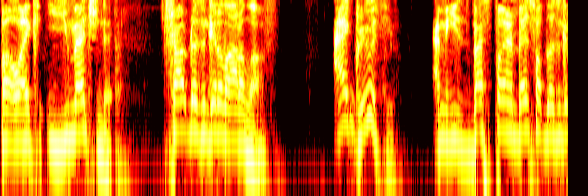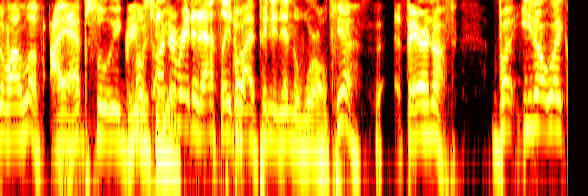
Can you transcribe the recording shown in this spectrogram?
but like you mentioned it, Trout doesn't get a lot of love. I agree with you. I mean, he's the best player in baseball, doesn't get a lot of love. I absolutely agree Most with you. here. underrated athlete, But- in my opinion, in the world. Yeah, fair enough. But you know, like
